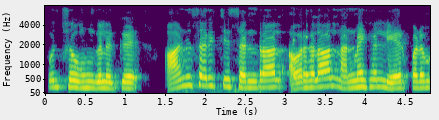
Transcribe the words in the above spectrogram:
கொஞ்சம் உங்களுக்கு அனுசரித்து சென்றால் அவர்களால் நன்மைகள் ஏற்படும்.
